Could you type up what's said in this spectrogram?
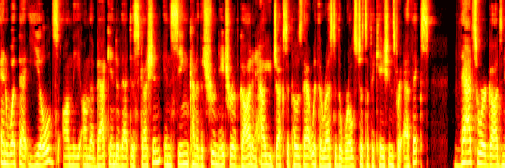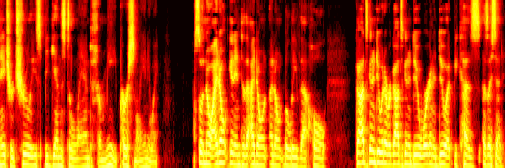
and what that yields on the on the back end of that discussion and seeing kind of the true nature of God and how you juxtapose that with the rest of the world's justifications for ethics, that's where God's nature truly begins to land for me personally anyway. So no, I don't get into that. I don't I don't believe that whole God's going to do whatever God's going to do. We're going to do it because as I said,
